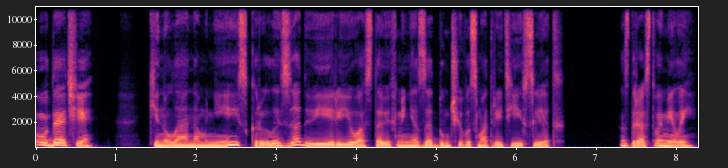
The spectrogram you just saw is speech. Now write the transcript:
«Удачи!» Кинула она мне и скрылась за дверью, оставив меня задумчиво смотреть ей вслед. «Здравствуй, милый»,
